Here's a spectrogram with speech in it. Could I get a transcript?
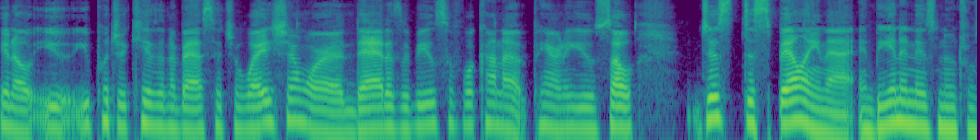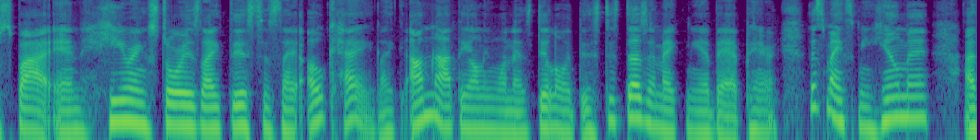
you know, you you put your kids in a bad situation where a dad is abusive. What kind of parent are you? So, just dispelling that and being in this neutral spot and hearing stories like this to say, okay, like I'm not the only one that's dealing with this. This doesn't make me a bad parent. This makes me human. I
